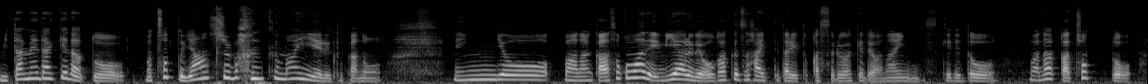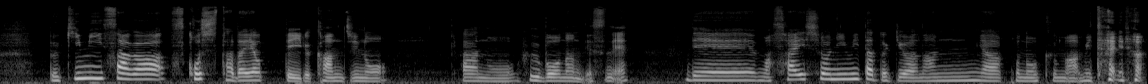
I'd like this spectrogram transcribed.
見た目だけだと、まあ、ちょっとヤンシュバンクマイエルとかの人形はなんかあそこまでリアルでおがくず入ってたりとかするわけではないんですけれど、まあ、なんかちょっと不気味さが少し漂っている感じのあの風貌なんですね。で、まあ、最初に見た時はなんやこのクマみたいな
